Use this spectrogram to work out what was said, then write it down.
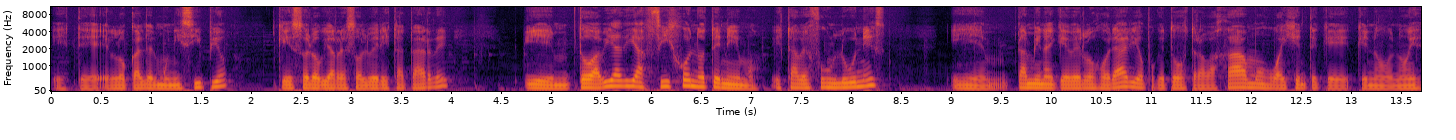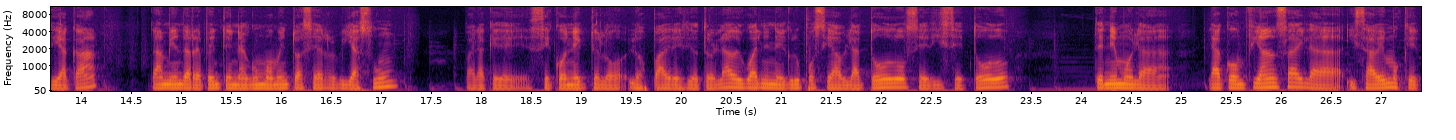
este, el local del municipio, que eso lo voy a resolver esta tarde. Em, todavía día fijo no tenemos. Esta vez fue un lunes em, también hay que ver los horarios porque todos trabajamos o hay gente que, que no, no es de acá. También de repente en algún momento hacer vía Zoom para que se conecten lo- los padres de otro lado. Igual en el grupo se habla todo, se dice todo. Tenemos la, la confianza y, la, y sabemos que,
